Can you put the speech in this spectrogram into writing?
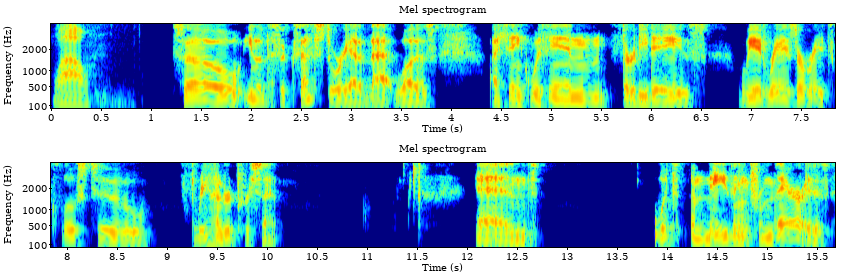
Wow. So, you know, the success story out of that was I think within 30 days, we had raised our rates close to 300%. And what's amazing from there is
